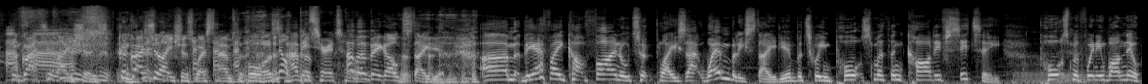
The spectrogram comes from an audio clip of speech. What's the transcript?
Congratulations. Congratulations, West Ham supporters. Not have, bitter a, at all. have a big old stadium. Um, the FA Cup final took place at Wembley Stadium between Portsmouth and Cardiff City. Portsmouth winning 1 0.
